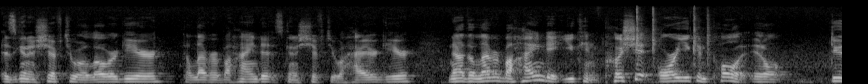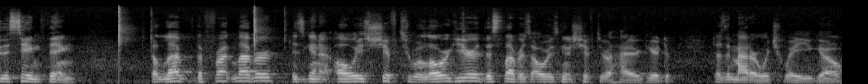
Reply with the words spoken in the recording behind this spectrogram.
is going to shift to a lower gear. The lever behind it is going to shift to a higher gear. Now the lever behind it, you can push it or you can pull it. It'll do the same thing. The, lev the front lever is going to always shift to a lower gear. This lever is always going to shift to a higher gear. Doesn't matter which way you go.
